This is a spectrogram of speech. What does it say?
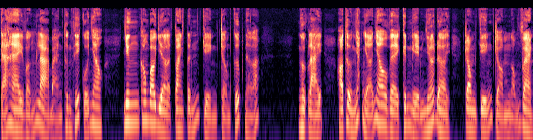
Cả hai vẫn là bạn thân thiết của nhau, nhưng không bao giờ toan tính chuyện trộm cướp nữa. Ngược lại, họ thường nhắc nhở nhau về kinh nghiệm nhớ đời trong chuyến trộm ngỗng vàng.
